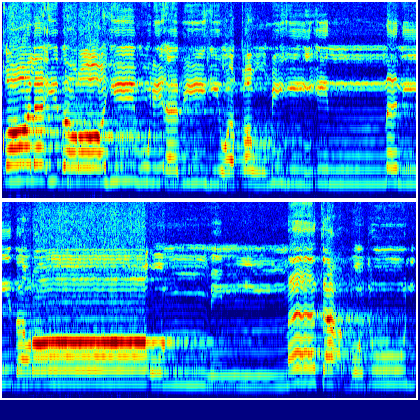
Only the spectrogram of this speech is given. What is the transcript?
قال إبراهيم لأبيه وقومه إنني براء مما تعبدون.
